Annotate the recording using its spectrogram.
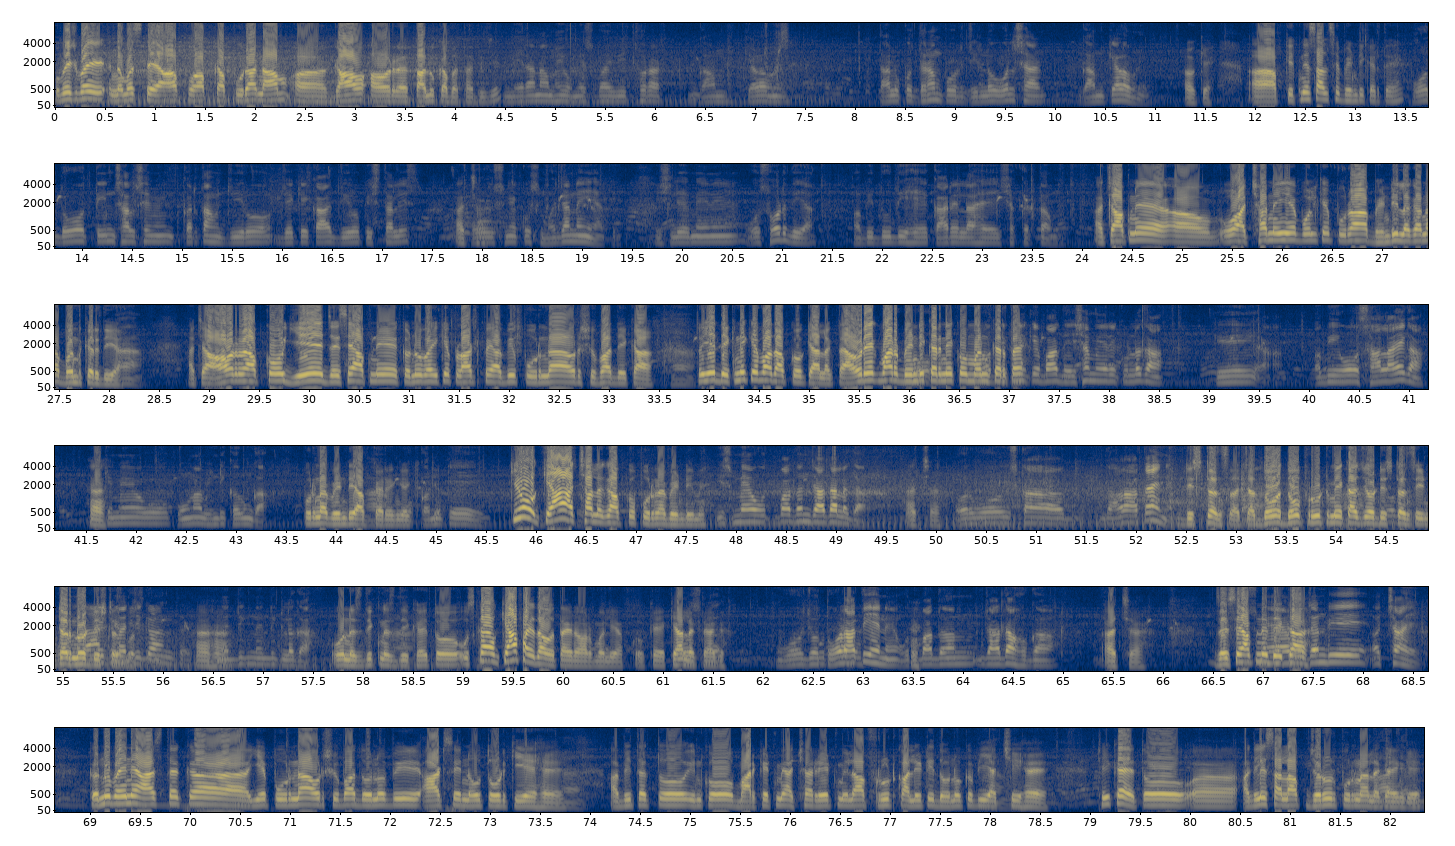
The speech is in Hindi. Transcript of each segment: उमेश भाई नमस्ते। आप आपका पूरा नाम गाँव और तालुका बता दीजिए। मेरा नाम है उमेश भाई विथोरा गाँव केळवणी तालुको धर्मपुर जिलो वलसाड गाँव केळवणी। ओके। आप कितने साल से भिंडी करते हैं? वो दो तीन साल से मैं करता हूँ ज़ीरो जेके का ज़ीरो पिस्तालीस। अच्छा। तो उसमें कुछ मज़ा नहीं आती इसलिए मैंने वो छोड़ दिया। अभी दूधी है कारेला है ऐसा करता हूँ। अच्छा आपने वो अच्छा नहीं है बोल के पूरा भिंडी लगाना बंद कर दिया। हाँ। अच्छा और आपको ये जैसे आपने कनु भाई के प्लाट पे अभी पूर्णा और शुभा देखा हाँ। तो ये देखने के बाद आपको क्या लगता है? और एक बार भिंडी वो- करने को मन करता है? के बाद ऐसा मेरे को लगा कि अभी वो साल आएगा हाँ। कि मैं वो पूर्णा भिंडी करूँगा। पूर्णा भिंडी आप हाँ, करेंगे। क्यों क्या अच्छा लगा आपको पूर्णा भिंडी में? इसमें उत्पादन ज़्यादा लगा। अच्छा। और वो इसका गाढ़ा आता है ना? डिस्टेंस अच्छा दो दो फ्रूट में का जो डिस्टेंस इंटरनोट डिस्टेंस नज़दीक हाँ। हाँ नज़दीक नज़दीक लगा। वो नज़दीक नज़दीक है तो उसका क्या फ़ायदा होता है नॉर्मली आपको? क्या क्या लगता है वो जो तोड़ आती है ना उत्पादन ज़्यादा होगा। अच्छा। जैसे आपने देखा वज़न भी अच्छा है। कनु भाई ने आज तक ये पूर्णा और शुभा दोनों भी आठ से नौ तोड़ किए हैं। हाँ, अभी तक तो इनको मार्केट में अच्छा रेट मिला फ्रूट क्वालिटी दोनों को भी अच्छी है। ठीक है? तो अगले साल आप ज़रूर पूर्णा लगाएँगे।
